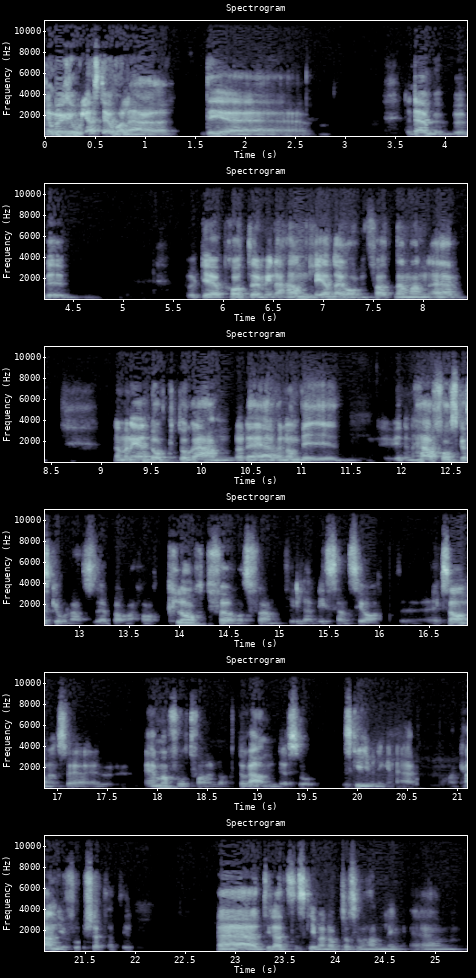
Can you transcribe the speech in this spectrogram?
Ja, men roligast är att vara lärare. Det, det där brukar jag prata med mina handledare om för att när man, eh, när man är doktorand och det, är även om vi i den här forskarskolan så bara har klart för oss fram till en licentiatexamen så är, är man fortfarande doktorand, det är så beskrivningen är. Man kan ju fortsätta till, eh, till att skriva en doktorsavhandling. Ehm,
